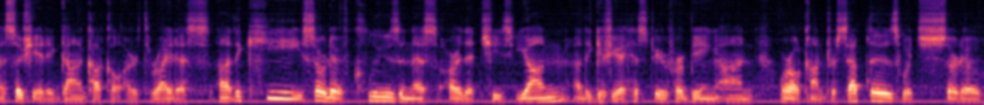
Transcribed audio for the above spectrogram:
associated gonococcal arthritis. Uh, the key sort of clues in this are that she's young. Uh, they give you a history of her being on oral contraceptives, which sort of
